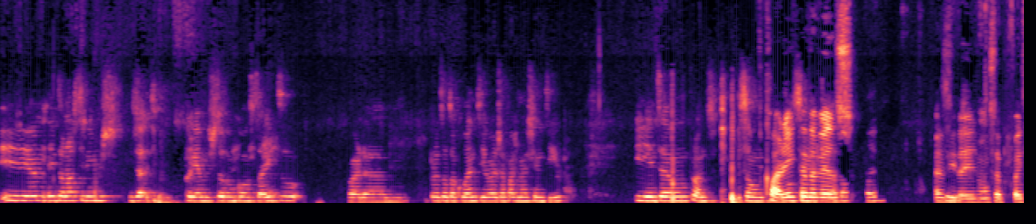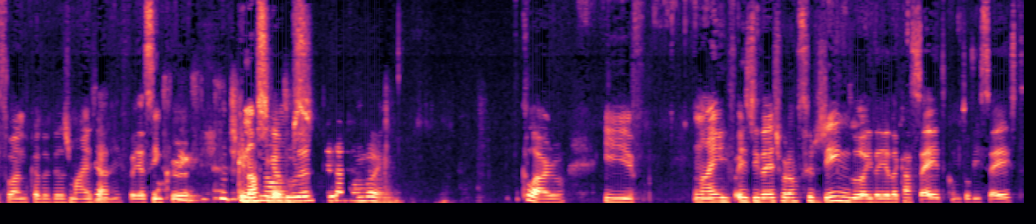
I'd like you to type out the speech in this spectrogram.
e então nós decidimos, já tipo, criamos todo um conceito para, para os autocolantes e agora já faz mais sentido. E então, pronto, são. Claro, e cada vez as Sim. ideias vão se aperfeiçoando cada vez mais, Yeah. é? Foi assim que, Sim, que nós na chegamos. altura está tão bem. Claro. E, não é? E as ideias foram surgindo, a ideia da cassete, como tu disseste,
